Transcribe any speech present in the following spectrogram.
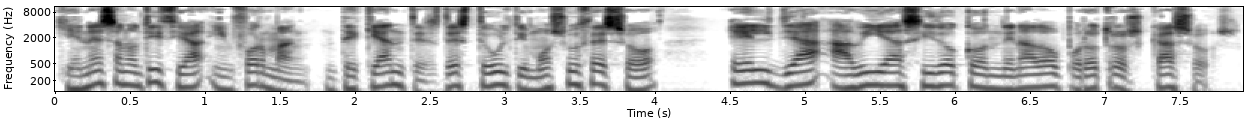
y en esa noticia informan de que antes de este último suceso él ya había sido condenado por otros casos.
